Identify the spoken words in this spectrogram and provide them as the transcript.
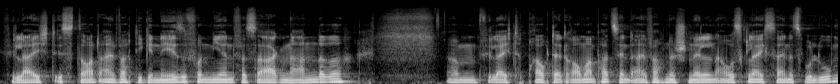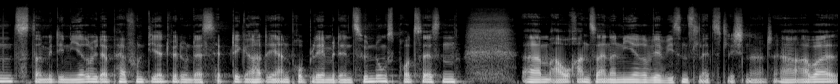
Vielleicht ist dort einfach die Genese von Nierenversagen eine andere. Ähm, vielleicht braucht der Traumapatient einfach einen schnellen Ausgleich seines Volumens, damit die Niere wieder perfundiert wird und der Septiker hat eher ein Problem mit Entzündungsprozessen, ähm, auch an seiner Niere. Wir wissen es letztlich nicht. Ja, aber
